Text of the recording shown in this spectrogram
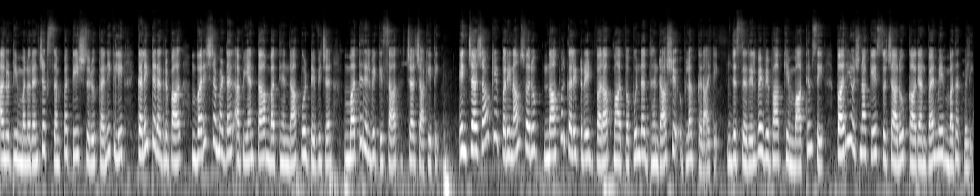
अनूठी मनोरंजक संपत्ति शुरू करने के लिए कलेक्टर अग्रवाल वरिष्ठ मंडल अभियंता मध्य नागपुर डिवीज़न मध्य रेलवे के साथ चर्चा की थी। इन चर्चाओं के परिणाम स्वरूप नागपुर कलेक्ट्रेट द्वारा महत्वपूर्ण धनराशि उपलब्ध कराई गई जिससे रेलवे विभाग के माध्यम से परियोजना के सुचारू कार्यान्वयन में मदद मिली।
